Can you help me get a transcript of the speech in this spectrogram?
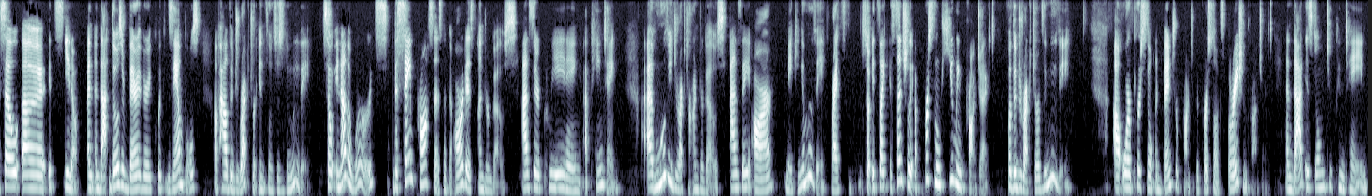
so uh, it's you know, and, and that those are very very quick examples of how the director influences the movie. So, in other words, the same process that the artist undergoes as they're creating a painting, a movie director undergoes as they are making a movie, right? So, it's like essentially a personal healing project for the director of the movie, uh, or a personal adventure project, a personal exploration project. And that is going to contain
